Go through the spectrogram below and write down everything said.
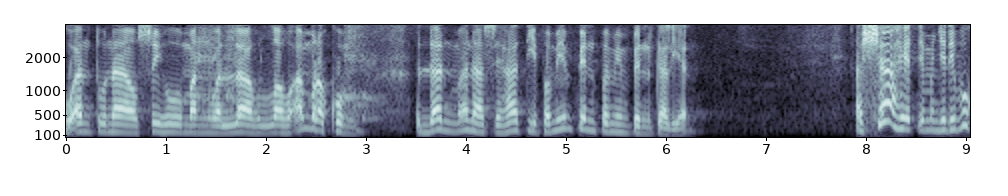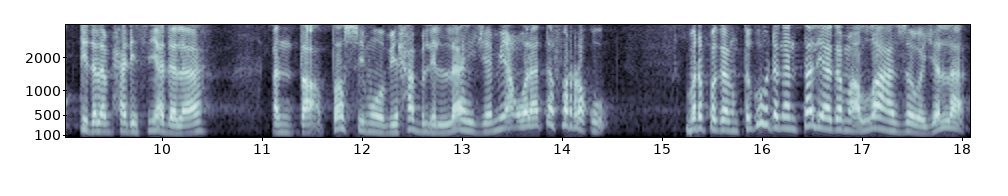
wa antunasihu man wallahu Allahu amrakum dan menasihati pemimpin-pemimpin kalian. Asyahid yang menjadi bukti dalam hadisnya adalah an ta'tasimu bihablillahi jami'an wa la tafarraqu. Berpegang teguh dengan tali agama Allah Azza wa Jalla.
